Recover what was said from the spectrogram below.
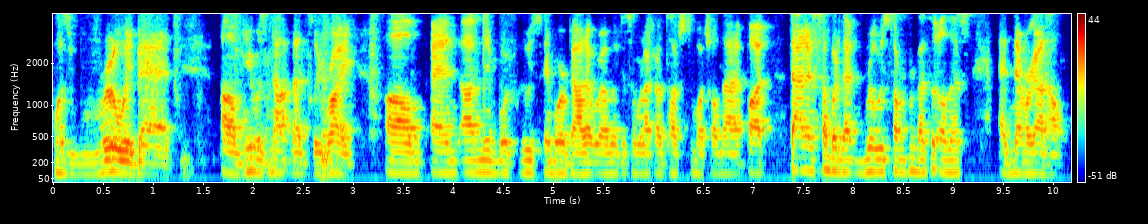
was really bad. Um, he was not mentally right. Um, and I mean, we we say more about it. We're, like I said, we're not going to touch too much on that. But that is somebody that really suffered from mental illness and never got help.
